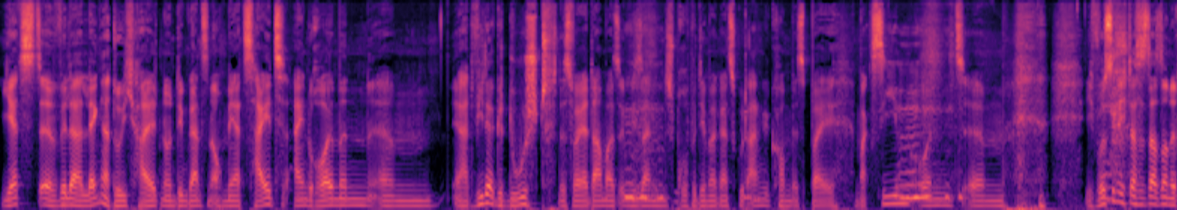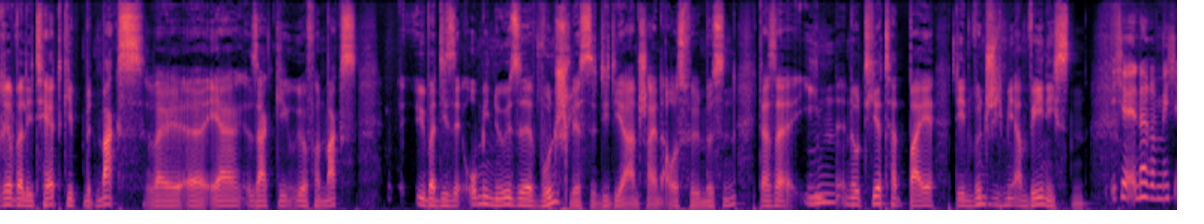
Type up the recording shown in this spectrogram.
Jetzt äh, will er länger durchhalten und dem Ganzen auch mehr Zeit einräumen. Ähm, er hat wieder geduscht. Das war ja damals irgendwie sein Spruch, mit dem er ganz gut angekommen ist bei Maxim. Und ähm, ich wusste nicht, dass es da so eine Rivalität gibt mit Max, weil äh, er sagt gegenüber von Max, über diese ominöse Wunschliste, die die ja anscheinend ausfüllen müssen, dass er ihn notiert hat bei, den wünsche ich mir am wenigsten. Ich erinnere mich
